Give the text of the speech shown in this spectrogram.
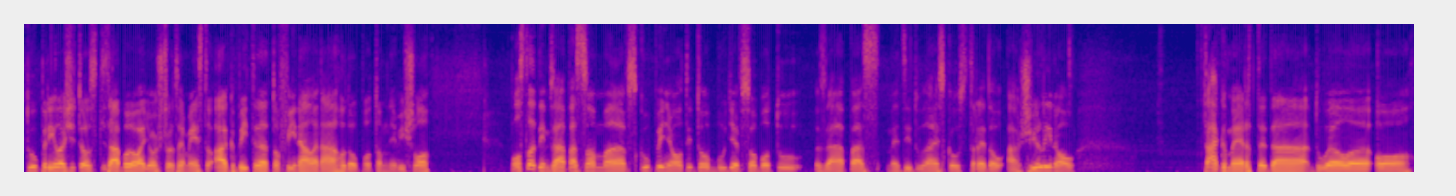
tú príležitosť zabojovať o štvrté miesto, ak by teda to finále náhodou potom nevyšlo. Posledným zápasom eh, v skupine o titul bude v sobotu zápas medzi Dunajskou stredou a Žilinou. Takmer teda duel eh, o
